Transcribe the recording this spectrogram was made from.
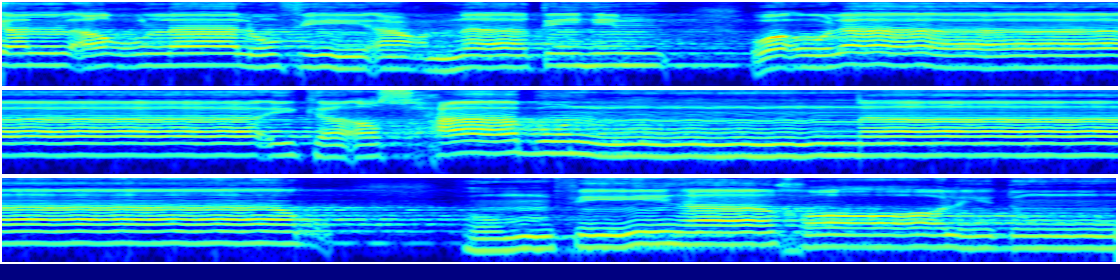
الأغلال في أعناقهم وأولئك أصحاب النار. هم فيها خالدون.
